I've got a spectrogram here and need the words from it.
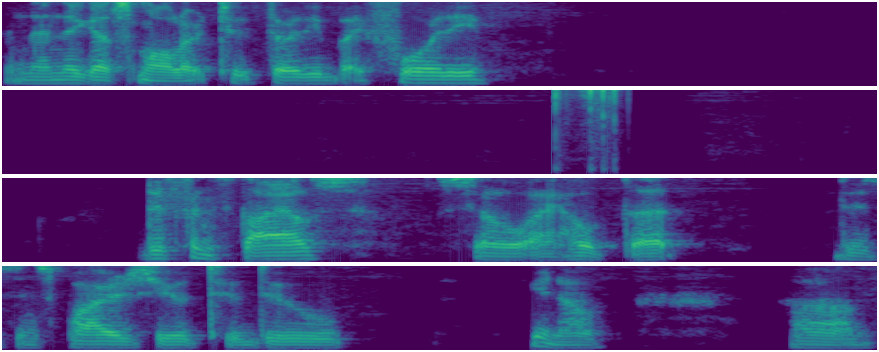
and then they got smaller to 30 by 40. Different styles. So I hope that this inspires you to do, you know, um,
